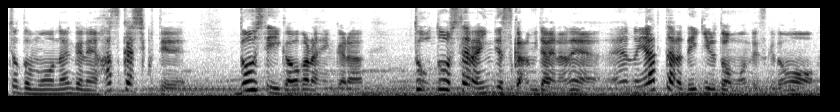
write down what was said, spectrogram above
ちょっともうなんかね、恥ずかしくて、どうしていいかわからへんから、どどうしたらいいんですかみたいなね、あの、やったらできると思うんですけども、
